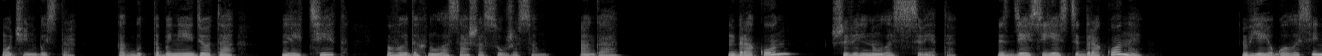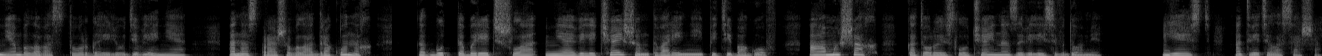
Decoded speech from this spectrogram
очень быстро. Как будто бы не идет, а летит?» — выдохнула Саша с ужасом. «Ага». «Дракон?» — шевельнулась Света. «Здесь есть драконы?» В ее голосе не было восторга или удивления. Она спрашивала о драконах, как будто бы речь шла не о величайшем творении пяти богов, а о мышах, которые случайно завелись в доме. «Есть», — ответила Саша.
